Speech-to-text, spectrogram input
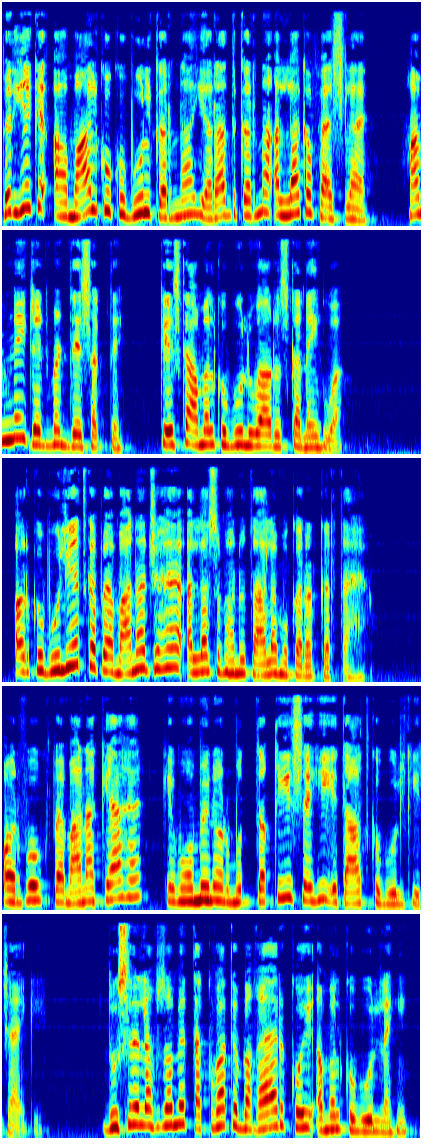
پھر یہ کہ امال کو قبول کرنا یا رد کرنا اللہ کا فیصلہ ہے۔ ہم نہیں ججمنٹ دے سکتے کہ اس کا عمل قبول ہوا اور اس کا نہیں ہوا۔ اور قبولیت کا پیمانہ جو ہے اللہ سبحان تعالیٰ مقرر کرتا ہے۔ اور وہ پیمانہ کیا ہے کہ مومن اور متقی سے ہی اطاعت قبول کی جائے گی۔ دوسرے لفظوں میں تقوا کے بغیر کوئی عمل قبول نہیں۔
